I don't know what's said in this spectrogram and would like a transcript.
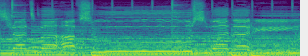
حسرت و افسوس و دریغ.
